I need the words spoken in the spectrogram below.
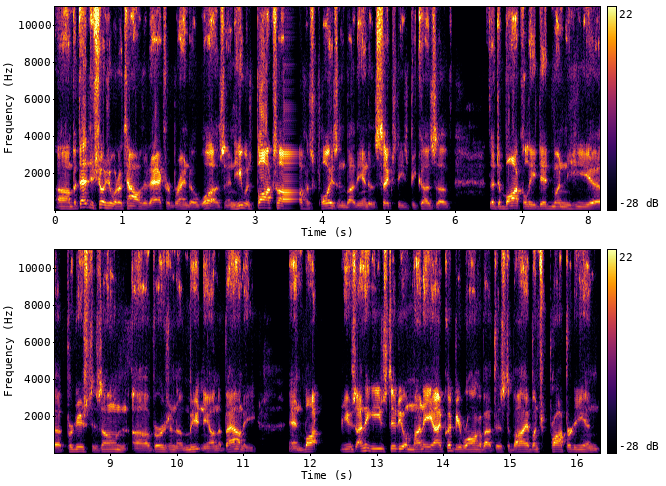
Um, but that just shows you what a talented actor Brando was. And he was box office poisoned by the end of the 60s because of the debacle he did when he uh, produced his own uh, version of Mutiny on the Bounty and bought use I think he used studio money. I could be wrong about this to buy a bunch of property in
